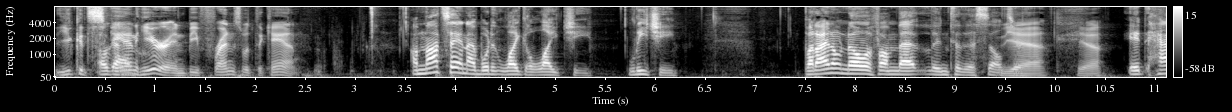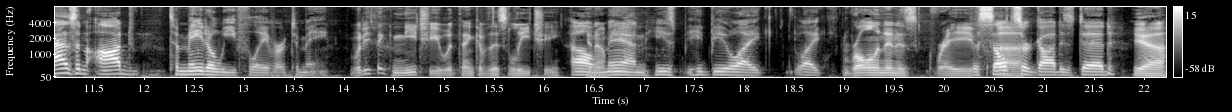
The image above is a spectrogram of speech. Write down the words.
You could scan Okay. here and be friends with the can. I'm not saying I wouldn't like a lychee, lychee, but I don't know if I'm that into the seltzer. Yeah, yeah. It has an odd tomatoey flavor to me. What do you think Nietzsche would think of this lychee? Oh you know? man, he's he'd be like like rolling in his grave. the seltzer Uh, god is dead. yeah.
